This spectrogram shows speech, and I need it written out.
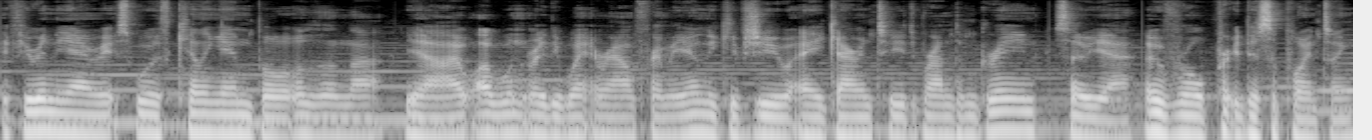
if you're in the area, it's worth killing him, but other than that, yeah, I, I wouldn't really wait around for him. He only gives you a guaranteed random green, so yeah, overall pretty disappointing.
